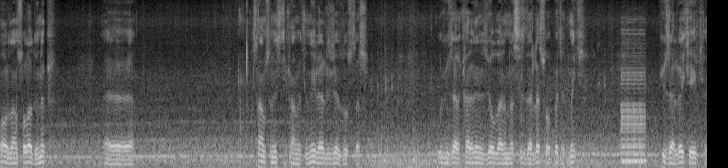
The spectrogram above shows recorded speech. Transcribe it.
Oradan sola dönüp eee Samsun istikametinde ilerleyeceğiz dostlar. Bu güzel Karadeniz yollarında sizlerle sohbet etmek güzel ve keyifli.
